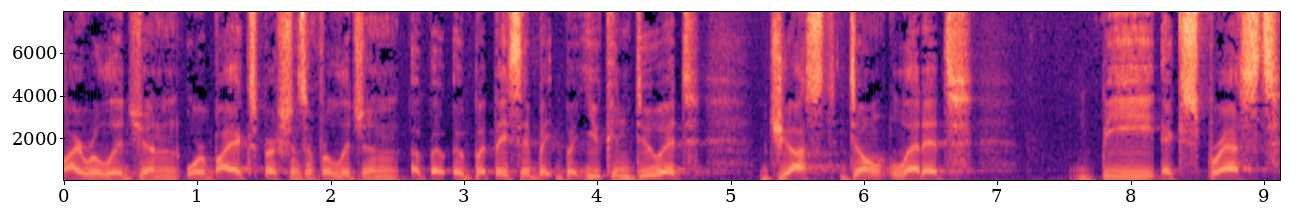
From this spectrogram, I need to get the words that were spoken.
by religion or by expressions of religion, but they say, but, but you can do it, just don't let it be expressed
